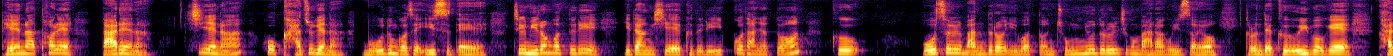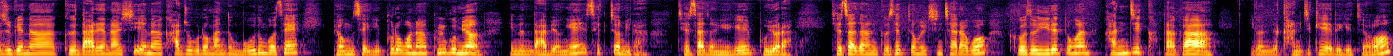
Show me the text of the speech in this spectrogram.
배나 털에 나래나 씨에나 혹 가죽에나 모든 것에 있으되 지금 이런 것들이 이 당시에 그들이 입고 다녔던 그 옷을 만들어 입었던 종류들을 지금 말하고 있어요. 그런데 그 의복에 가죽에나 그 나래나 씨에나 가죽으로 만든 모든 것에 병색이 푸르거나 붉으면 이는 나병의 색점이라 제사장에게 보여라. 제사장은 그 색점을 진찰하고 그것을 이랫동안 간직하다가 이건 이제 간직해야 되겠죠.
